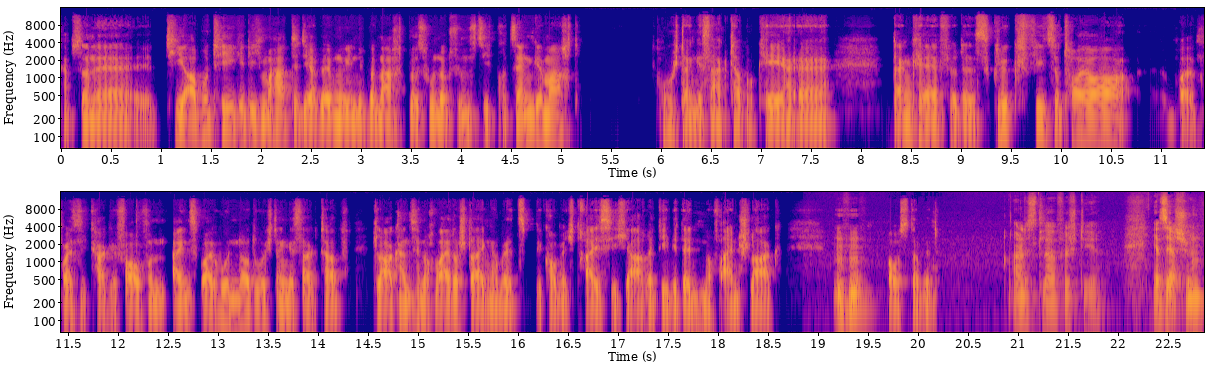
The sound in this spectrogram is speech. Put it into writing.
gab so eine Tierapotheke, die ich mal hatte, die habe irgendwie in über Nacht bloß 150 Prozent gemacht, wo ich dann gesagt habe, okay, äh, danke für das Glück, viel zu teuer, weiß nicht, KGV von 1, 200, wo ich dann gesagt habe, klar kann sie noch weiter steigen, aber jetzt bekomme ich 30 Jahre Dividenden auf einen Schlag. Mhm. Raus damit. Alles klar, verstehe. Ja, sehr schön.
